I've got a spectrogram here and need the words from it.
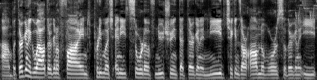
Um, but they're gonna go out, they're gonna find pretty much any sort of nutrient that they're gonna need. Chickens are omnivores, so they're gonna eat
